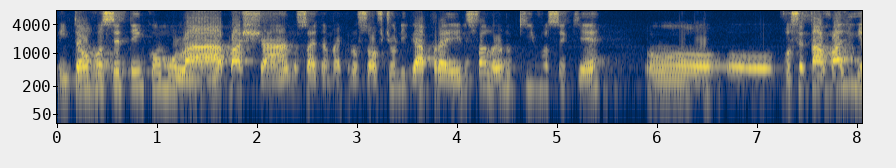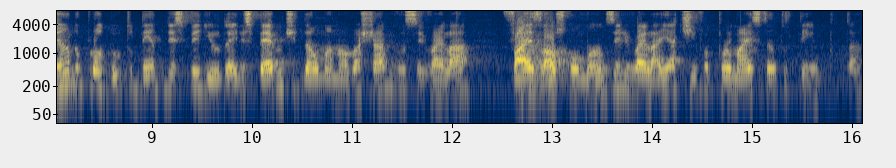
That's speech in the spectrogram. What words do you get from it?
Então você tem como lá baixar no site da Microsoft ou ligar para eles falando que você quer o, você está avaliando o produto dentro desse período. Aí eles pegam, te dão uma nova chave, você vai lá, faz lá os comandos, ele vai lá e ativa por mais tanto tempo, tá?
